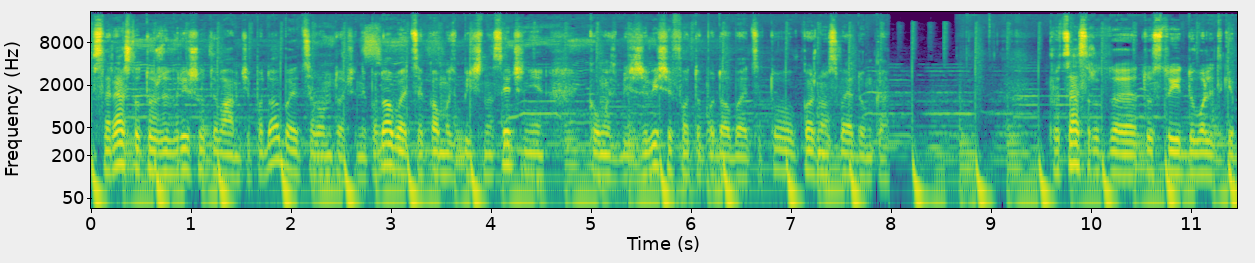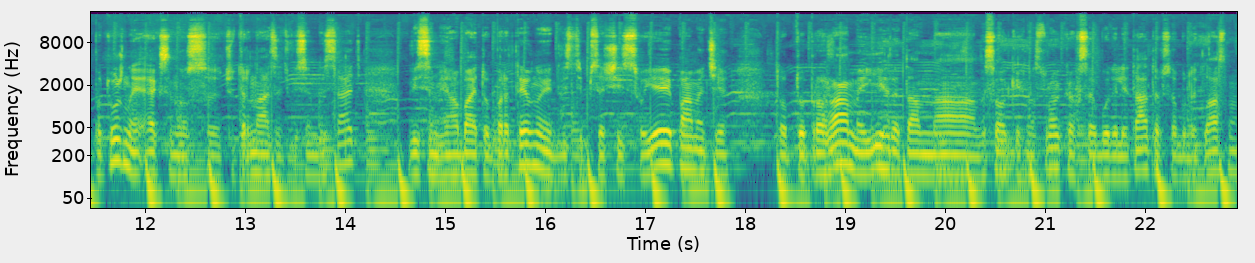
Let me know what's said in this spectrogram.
Все решту то вже вирішувати вам, чи подобається вам то, чи не подобається, комусь більш насичені, комусь більш живіші фото подобається, то в кожного своя думка. Процесор е, тут стоїть доволі таки потужний, Exynos 1480, 8 ГБ оперативної, 256 своєї пам'яті. Тобто програми, ігри там на високих настройках, все буде літати, все буде класно.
